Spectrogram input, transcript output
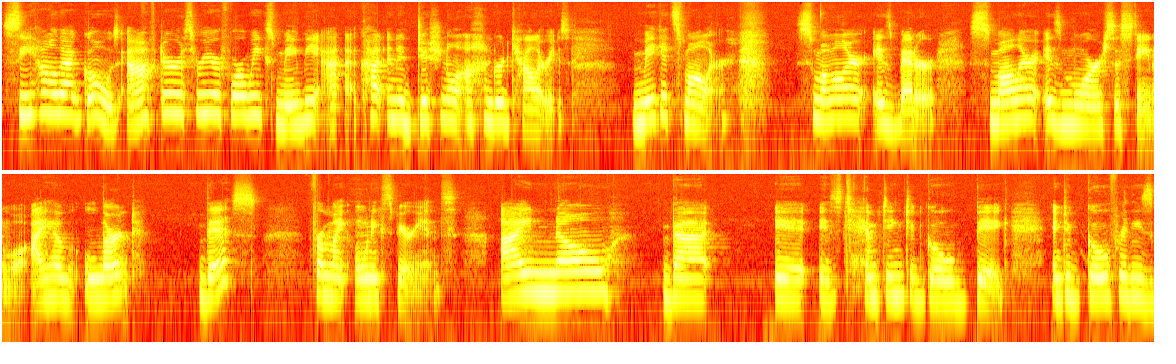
See how that goes. After three or four weeks, maybe cut an additional 100 calories. Make it smaller. smaller is better. Smaller is more sustainable. I have learned this from my own experience. I know that it is tempting to go big and to go for these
